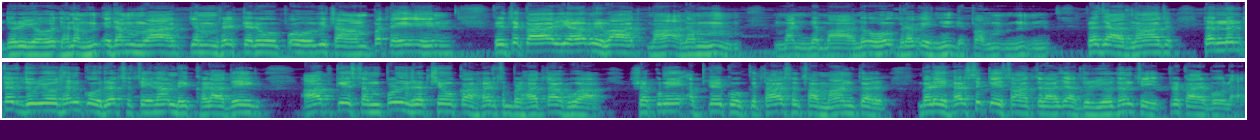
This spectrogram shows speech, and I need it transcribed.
दुर्योधनम इदम वाक्यम हृष्टरूपो विषाम पते कृतकार्य विवात्मान मन्यमानो ब्रविंदपम प्रजानाथ, तदनंतर दुर्योधन को रथ सेना में खड़ा देख, आपके संपूर्ण रथियों का हर्ष बढ़ाता हुआ शकुने अपने को कृतार्थ था मानकर बड़े हर्ष के साथ राजा दुर्योधन से इस प्रकार बोला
